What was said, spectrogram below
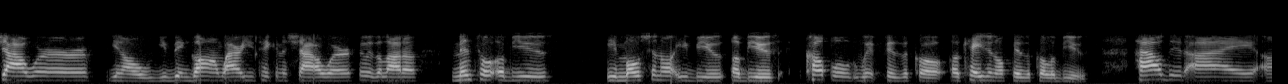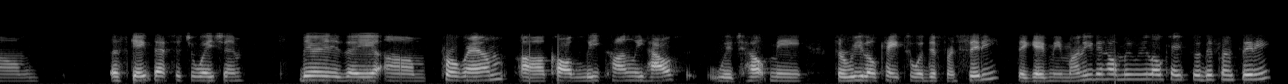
shower. You know, you've been gone. Why are you taking a shower? So it was a lot of mental abuse, emotional abuse, abuse coupled with physical, occasional physical abuse. How did I um, escape that situation. There is a um, program uh, called Lee Conlee House, which helped me to relocate to a different city. They gave me money to help me relocate to a different city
